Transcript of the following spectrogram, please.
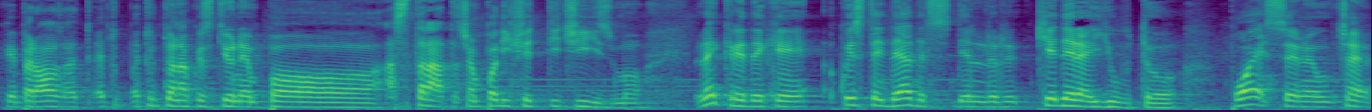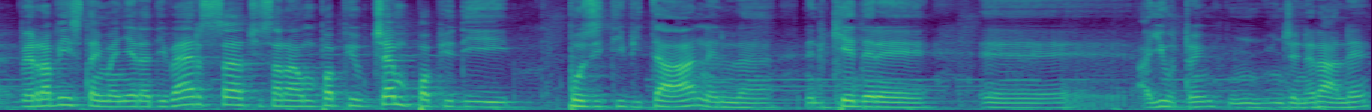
che però è, è, tutta una questione un po' astratta, c'è un po' di scetticismo. Lei crede che questa idea del, del chiedere aiuto può essere, un, cioè verrà vista in maniera diversa, un più, c'è un po' più di positività nel, nel chiedere eh, aiuto in, in, generale,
